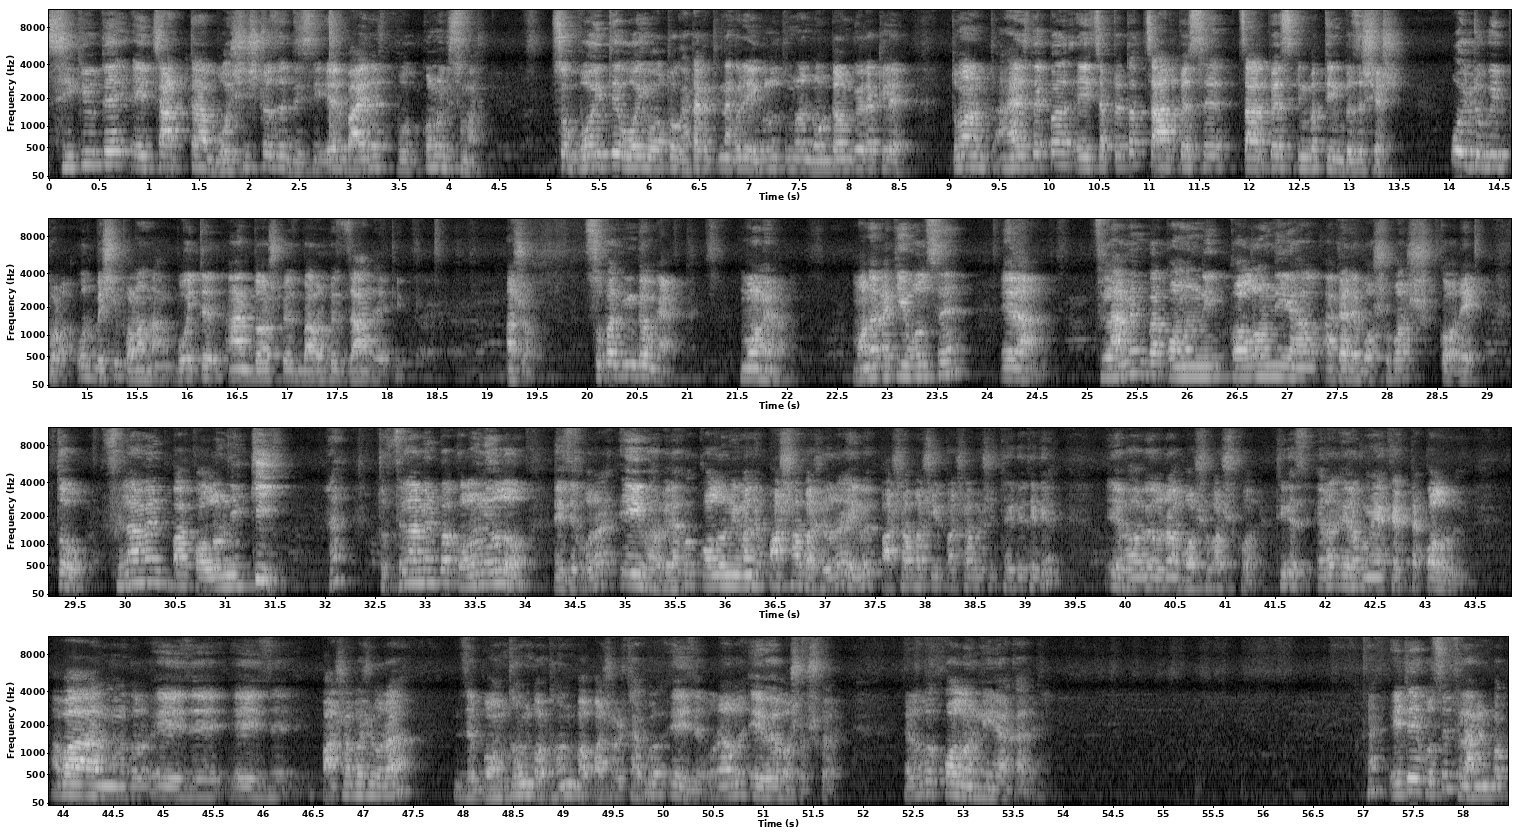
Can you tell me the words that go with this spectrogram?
সিকিউতে এই চারটা বৈশিষ্ট্য যে দিছি, এর বাইরে কোনো কিছু নাই। সো বইতে ওই অত ঘাটাঘাটি না করে এগুলো তোমরা নোট ডাউন করে রাখলে তোমার হায়েস্ট দেখবা এই চ্যাপ্টারটা চার পেজে চার পেজ কিংবা তিন পেজে শেষ। ওইটুকুই পড়া, ওর বেশি পড়া না। বইতে আট, দশ পেজ বারো পেজ যা দেয় ঠিক। আসো। সুপার কিংডম এক, মনেরা। মনেরা কি বলছে? এরা ফিলামেন্ট বা কলোনি, কলোনিয়াল আকারে বসবাস করে। তো ফিলামেন্ট বা কলোনি কি? হ্যাঁ? তো ফিলামেন্ট বা কলোনি হলো এই যে ওরা এইভাবে, দেখো কলোনি মানে পাশাপাশি, ওরা এইভাবে পাশাপাশি পাশাপাশি থেকে থেকে এভাবে ওরা বসবাস করে, ঠিক আছে? এরা এরকম এক একটা কলোনি। আবার মনে করো এই যে এই যে পাশাপাশি ওরা যে বন্ধন গঠন বা পাশাপাশি থাকল, এই যে ওরা হলো এইভাবে বসবাস করে। এটা হলো কলোনি আকারে। হ্যাঁ? এটাই বলছে ফিলামেন্ট বা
